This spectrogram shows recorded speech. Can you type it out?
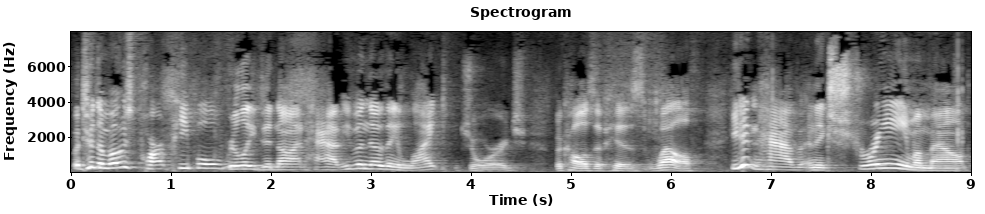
But to the most part, people really did not have, even though they liked George because of his wealth, he didn't have an extreme amount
